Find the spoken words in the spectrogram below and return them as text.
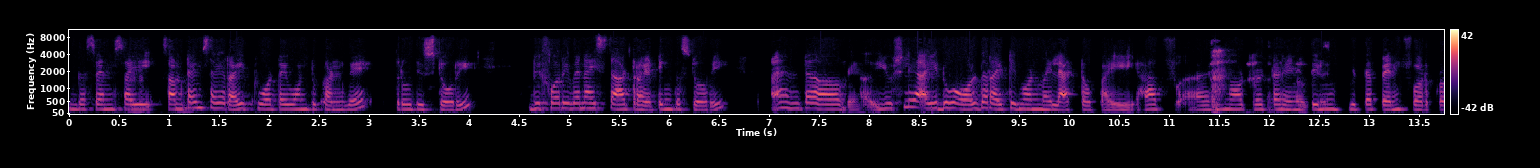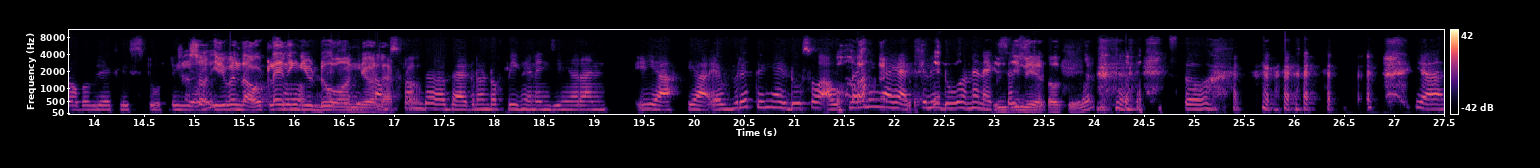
in the sense I Mhm. sometimes I write what I want to convey through the story before even I start writing the story. And uh, Okay. usually I do all the writing on my laptop. I have, have not written anything with a pen for probably at least two, three years. so even the outlining So you do on your comes laptop. from the background of being an engineer and yeah yeah everything i do so outlining i actually do on an excel Engineer, sheet okay. so yeah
